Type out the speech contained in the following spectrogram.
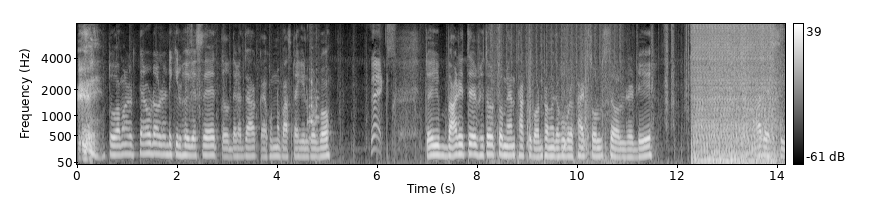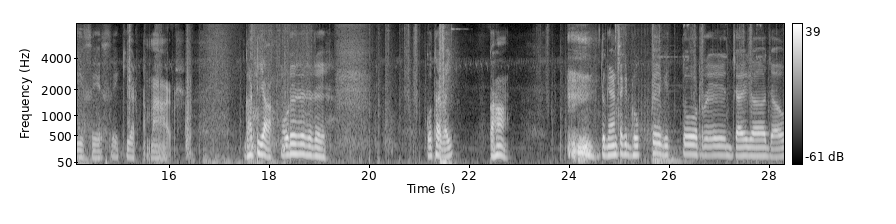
তো আমার তেরোটা অলরেডি কিল হয়ে গেছে তো দেখা যাক এখনও পাঁচটা কিল করব. তো এই বাড়িতে ভিতর তো ম্যান থাকতো কনফার্মে দেখো উপরে ফাইট চলছে অলরেডি আরে সি সি সি কি একটা মার ঘাটিয়া ওরে রে রে রে কোথায় ভাই কাহা তো জ্ঞানটা কি ঢুকতে ভিতরে জায়গা যাও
